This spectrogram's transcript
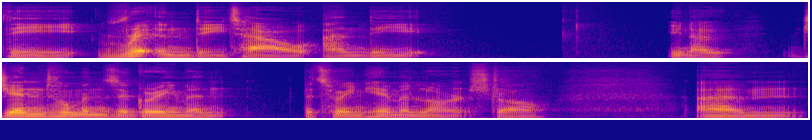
the written detail and the, you know, gentleman's agreement between him and Lawrence Stroll. Um,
